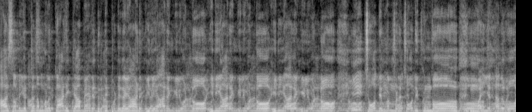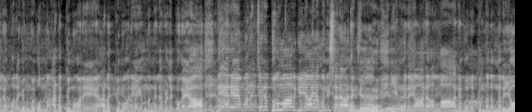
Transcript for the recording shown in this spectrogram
ആ സമയത്ത് നമ്മൾ കാണിക്കാൻ മേലെ ധൃതിപ്പെടുകയാണ്. ഇനി ആരെങ്കിലും ഉണ്ടോ? ഇനി ആരെങ്കിലും ഉണ്ടോ? ഇനി ആരെങ്കിലും ഉണ്ടോ? ഈ ചോദ്യം നമ്മൾ ചോദിക്കുമ്പോ മയ്യത്ത് അതുപോലെ പറയുന്നു ഒന്ന് അടക്കുമോനെ അടക്കുമോനെ എന്ന് നിലവിളിക്കുകയാ. നേരെ മറിച്ചൊരു ദുർമാർഗിയായ മനുഷ്യനാണെങ്കിൽ എങ്ങനെയാണ് അള്ളാനെ വെറുക്കുന്നതെന്നറിയോ?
